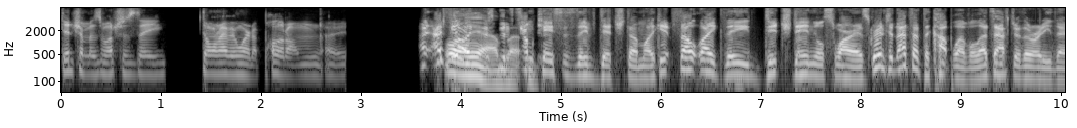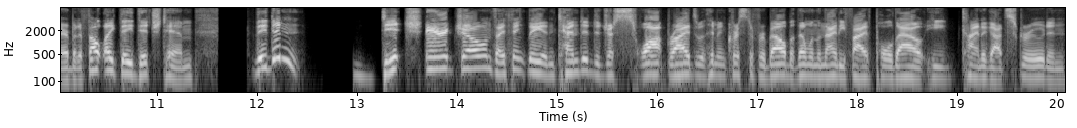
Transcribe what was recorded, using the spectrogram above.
ditch them as much as they don't have anywhere to put them. I, I, I feel Well, like yeah, there's been but- some cases they've ditched them. Like it felt like they ditched Daniel Suarez. Granted, that's at the cup level. That's after they're already there. But it felt like they ditched him. They didn't ditch Erik Jones. I think they intended to just swap rides with him and Christopher Bell. But then when the 95 pulled out, he kind of got screwed. And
